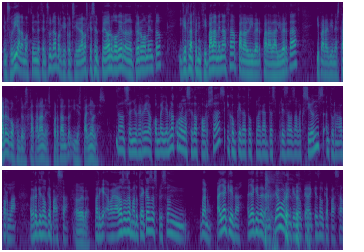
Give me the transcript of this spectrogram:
en su día la moción de censura, porque consideramos que es el peor gobierno en el peor momento y que es la principal amenaza para, para la libertad i per al bienestar del conjunt dels catalans, per tant, i espanyols. Doncs, senyor Garriga, quan veiem la correlació de forces i com queda tot plegat després de les eleccions, en tornem a parlar. A veure què és el que passa. A veure. Perquè a vegades les hemeroteques després són... Bueno, allà queda, allà queda dit. Ja veurem què és el que, què és el que passa.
